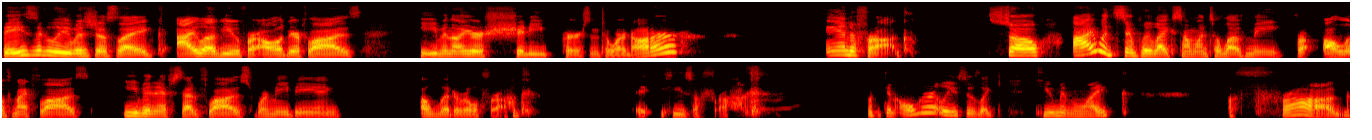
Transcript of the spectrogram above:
basically was just like, I love you for all of your flaws, even though you're a shitty person to our daughter and a frog. So I would simply like someone to love me for all of my flaws, even if said flaws were me being a literal frog. It- he's a frog. like an ogre at least is like human like. A frog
